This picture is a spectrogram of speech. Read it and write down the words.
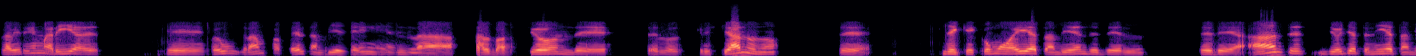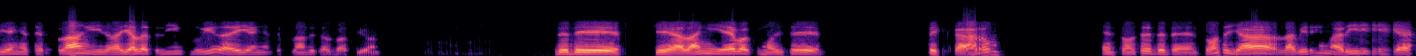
la Virgen María eh, fue un gran papel también en la salvación de, de los cristianos, ¿no? De, de que como ella también desde el, desde antes, Dios ya tenía también ese plan y ya la tenía incluida ella en ese plan de salvación desde que Adán y Eva, como dice, pecaron, entonces desde entonces ya la Virgen María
